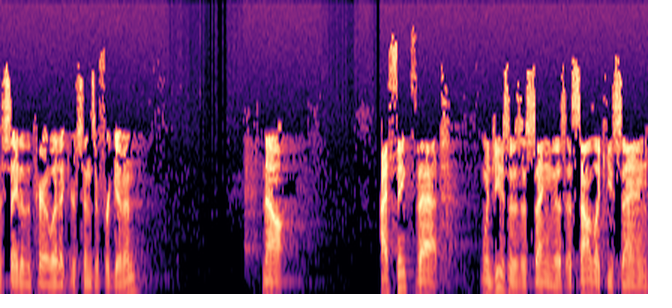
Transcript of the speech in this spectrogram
to say to the paralytic, Your sins are forgiven. Now, I think that when Jesus is saying this, it sounds like he's saying,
